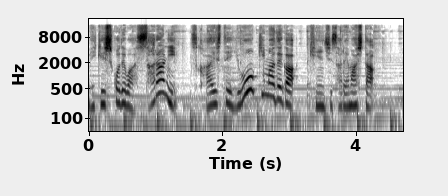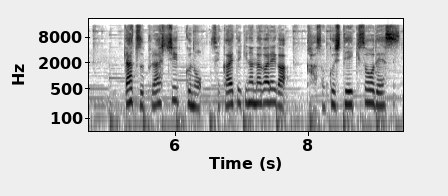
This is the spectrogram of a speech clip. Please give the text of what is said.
メキシコではさらに使い捨て容器までが禁止されました。脱プラスチックの世界的な流れが加速していきそうです。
